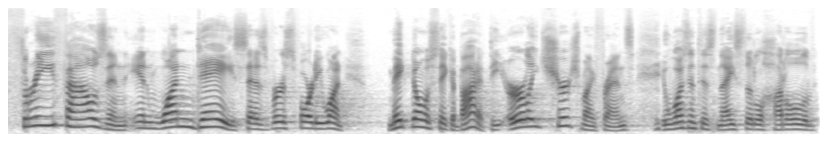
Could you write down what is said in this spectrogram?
3,000 in one day, says verse 41. Make no mistake about it. The early church, my friends, it wasn't this nice little huddle of,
